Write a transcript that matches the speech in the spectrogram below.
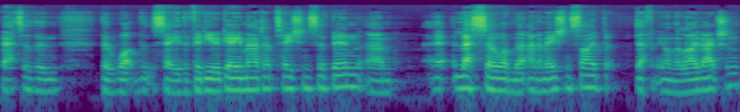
better than the what say the video game adaptations have been. Um, eh, less so on the animation side, but definitely on the live action.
